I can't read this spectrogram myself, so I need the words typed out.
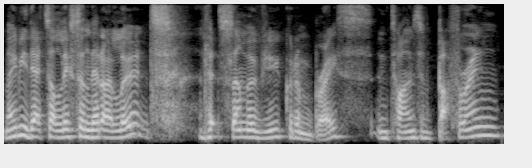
Maybe that's a lesson that I learnt that some of you could embrace in times of buffering.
